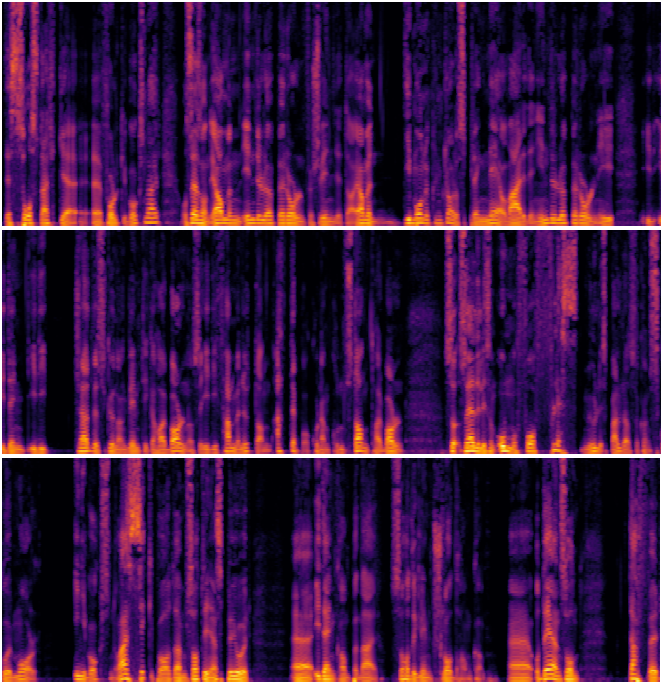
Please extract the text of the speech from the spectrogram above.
det er så sterke eh, folk i boksen her, og så er det sånn Ja, men indreløperrollen forsvinner litt, da. Ja, men de må nå kunne klare å sprenge ned og være den indreløperrollen i, i, i, den, i de 30 sekundene Glimt ikke har ballen, og så i de fem minuttene etterpå, hvor de konstant har ballen, så, så er det liksom om å få flest mulig spillere som kan skåre mål inn i boksen. Og jeg er sikker på at de satte inn Espejord eh, i den kampen der, så hadde Glimt slått HamKam. Eh, og det er en sånn Derfor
